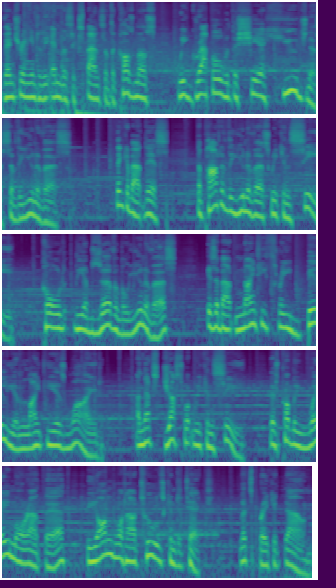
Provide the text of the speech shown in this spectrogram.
Venturing into the endless expanse of the cosmos, we grapple with the sheer hugeness of the universe. Think about this. The part of the universe we can see, called the observable universe, is about 93 billion light-years wide. And that's just what we can see. There's probably way more out there, beyond what our tools can detect. Let's break it down.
